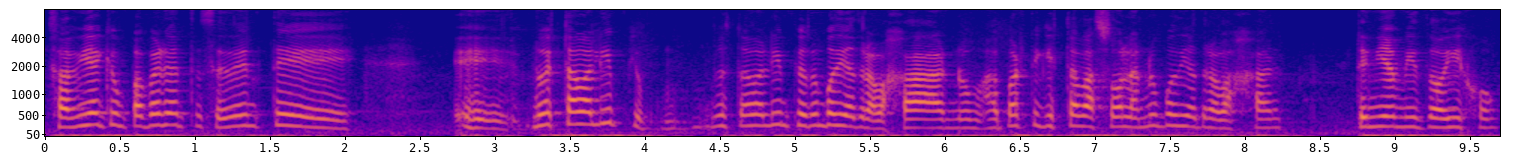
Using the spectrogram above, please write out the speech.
Sabía que un papel de antecedente eh, no estaba limpio, no estaba limpio, no podía trabajar, no, aparte que estaba sola, no podía trabajar. Tenía mis dos hijos,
